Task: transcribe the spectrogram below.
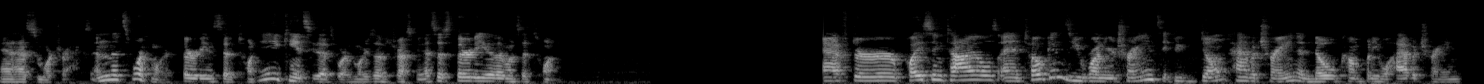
and it has some more tracks, and it's worth more, 30 instead of 20. You can't see that's worth more. You have to trust me. That says 30. The other one said 20. After placing tiles and tokens, you run your trains. If you don't have a train, and no company will have a train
